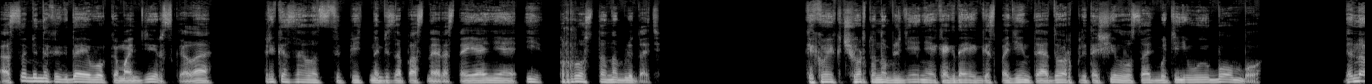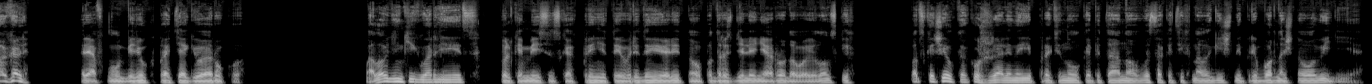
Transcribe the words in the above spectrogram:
особенно когда его командир, Скала, приказал отступить на безопасное расстояние и просто наблюдать. Какое к черту наблюдение, когда их господин Теодор притащил в усадьбу теневую бомбу? «Бинокль!» — рявкнул Бирюк, протягивая руку. Молоденький гвардеец, только месяц как принятый в ряды элитного подразделения рода Вавилонских, подскочил как ужаленный и протянул капитану высокотехнологичный прибор ночного видения.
